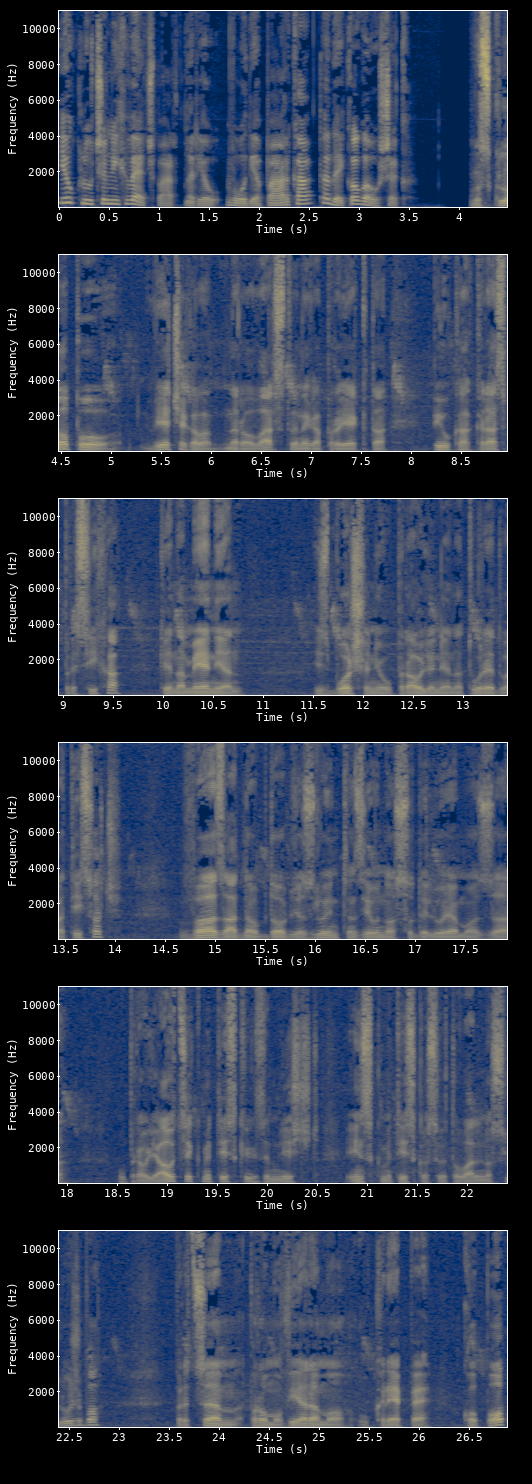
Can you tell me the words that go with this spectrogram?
je vključenih več partnerjev, vodja parka Tadeko Govšek. V sklopu večjega naravovarstvenega projekta Pivka Kras presiha, ki je namenjen izboljšanju upravljanja Nature 2000. V zadnjem obdobju zelo intenzivno sodelujemo z upravljavci kmetijskih zemljišč in s kmetijsko svetovalno službo. Predvsem promoviramo ukrepe KOPOP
